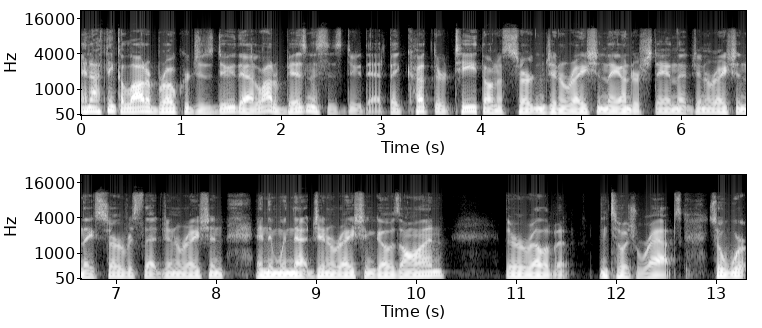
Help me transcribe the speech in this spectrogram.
And I think a lot of brokerages do that. A lot of businesses do that. They cut their teeth on a certain generation. They understand that generation. They service that generation. And then when that generation goes on, they're irrelevant until it's wraps. So we're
